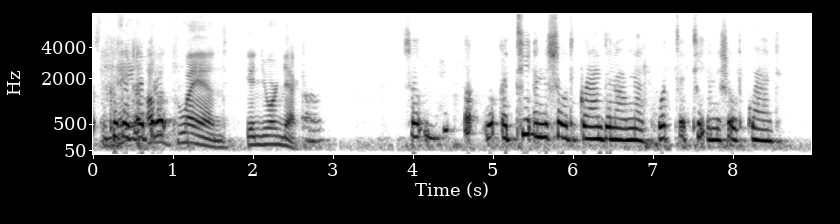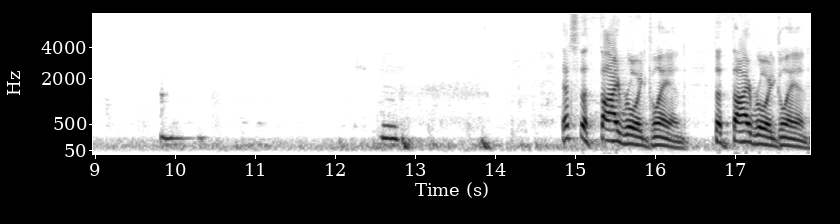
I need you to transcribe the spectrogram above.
It's the Because name I, I of a gland in your neck. So uh, a T initialed gland in our neck. What's a T initialed gland? Hmm. That's the thyroid gland. The thyroid gland.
